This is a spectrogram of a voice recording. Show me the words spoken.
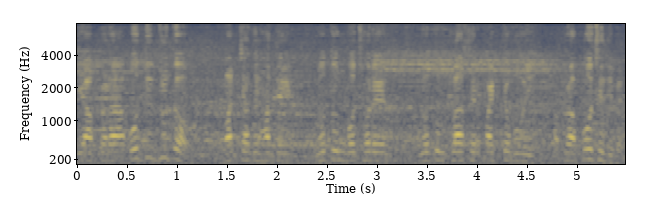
যে আপনারা অতি দ্রুত বাচ্চাদের হাতে নতুন বছরের, নতুন ক্লাসের পাঠ্য বই আপনারা পৌঁছে দেবেন।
